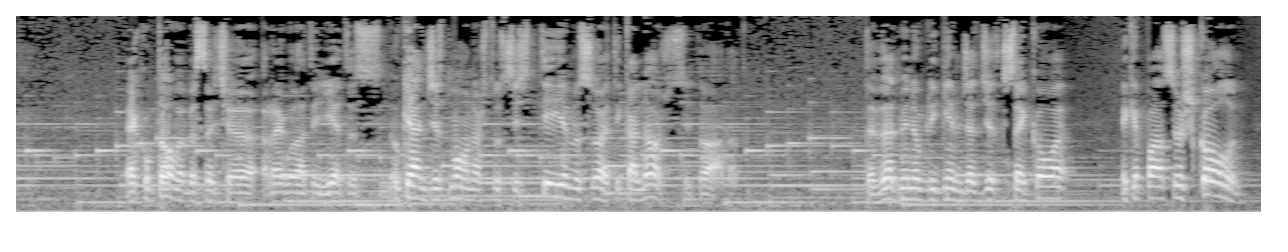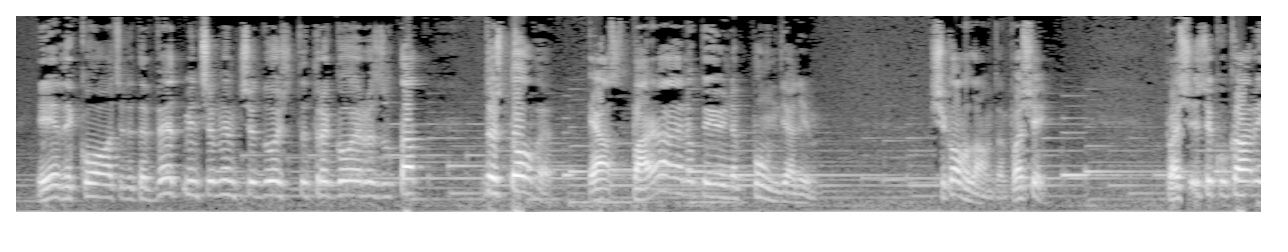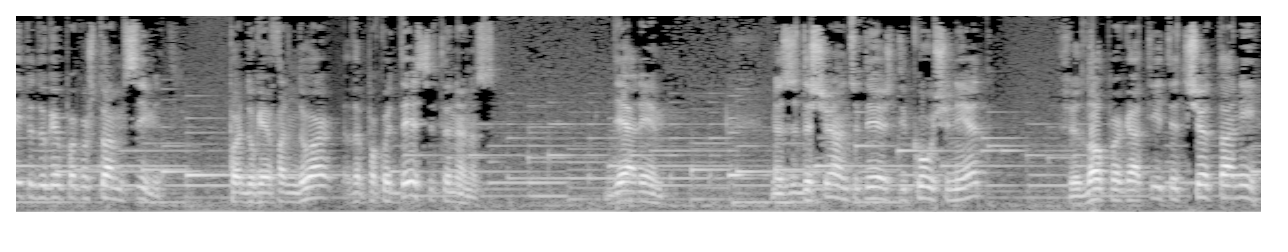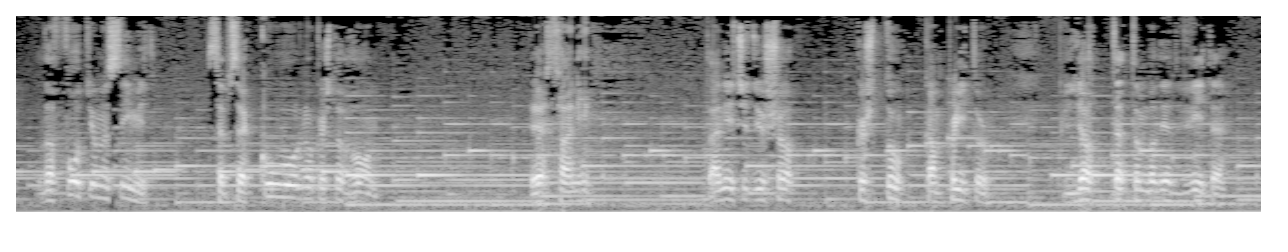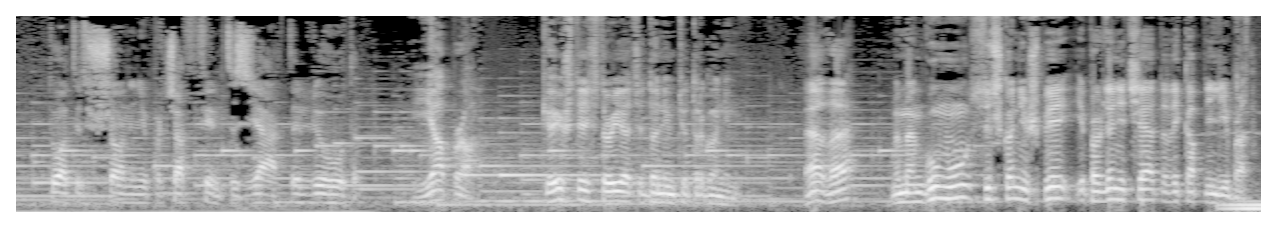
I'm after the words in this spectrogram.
e kuptove besoj që rregullat e jetës nuk janë gjithmonë ashtu siç ti je mësuar t'i kalosh situatat. Të vetmin obligim gjatë gjithë kësaj kohe e ke pasur shkollën. E edhe ka që në të vetmin qëllim që duhesh të tregoje rezultat, dështove, e as paraja nuk të hyn në punë djalim. Shiko vëllaun tënd, pa shih. Pa shih se ku ka arritë duke iu përkushtuar mësimit, por duke iu falënderuar dhe përkujdesit të nënës. Djalim, nëse dëshiron që të jesh dikush në jetë, fillo përgatitu që tani, Dhe futju mësimit, sepse kurrë nuk është vonë. E tani, tani që t'ju shoh kështu, kam pritur, plot 18 vite, dua t'ju shoh në një përqafim të zjarrtë, ju lutem. Ja pra, kjo ishte historia që donim t'ju tregonim. Edhe, me mengu mu, si që ka një shpi, i përvlen një qetë dhe i kap një librat.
